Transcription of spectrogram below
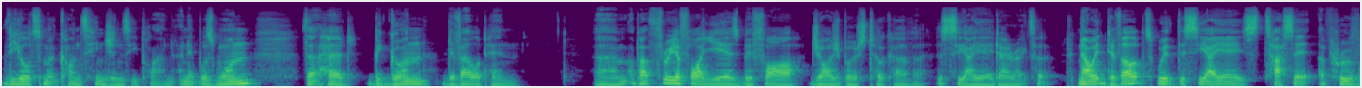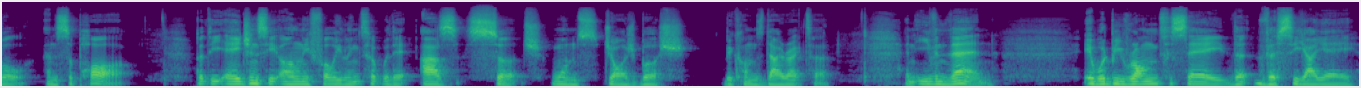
the ultimate contingency plan, and it was one that had begun developing um, about three or four years before George Bush took over as CIA director. Now, it developed with the CIA's tacit approval and support, but the agency only fully linked up with it as such once George Bush becomes director. And even then, it would be wrong to say that the CIA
